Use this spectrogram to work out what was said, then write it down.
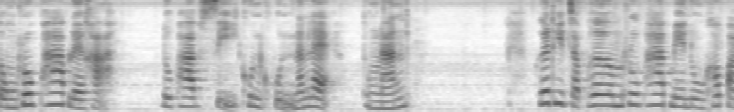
ตรงรูปภาพเลยค่ะ รูปภาพสีขุ่นๆนั่นแหละ ตรงนั้น เพื่อที่จะเพิ่มรูปภาพเมนูเข้าไป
